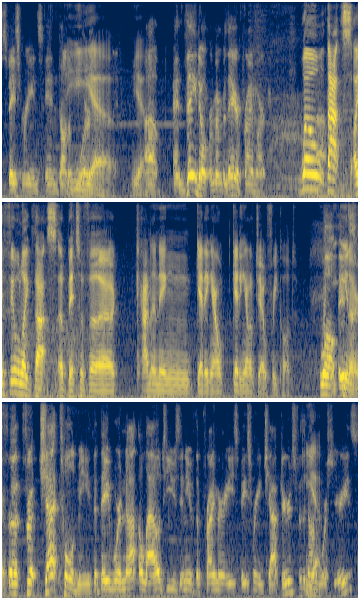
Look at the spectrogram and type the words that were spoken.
Space Marines in Dawn of War. Yeah, yeah. Um, and they don't remember their Primarch. Well, uh, that's I feel like that's a bit of a canoning getting out getting out of jail free card. Well, Y- you know. fr- fr- chat told me that they were not allowed to use any of the primary Space Marine chapters for the Dawn Yeah. of War series.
